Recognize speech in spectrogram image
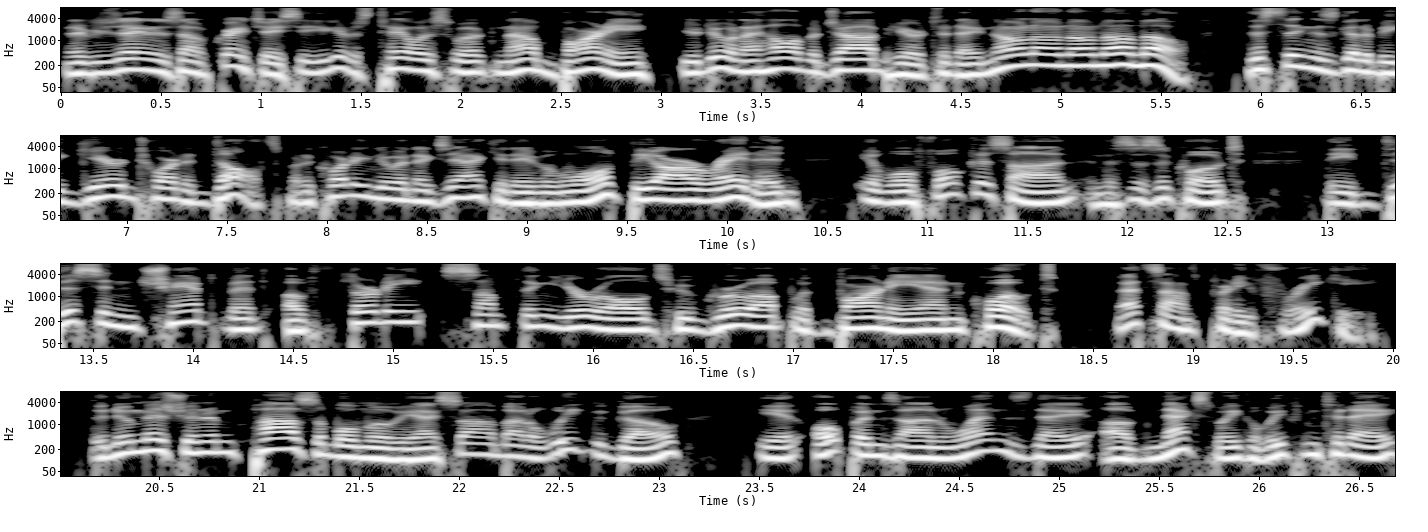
And if you're saying to yourself, great, JC, you give us Taylor Swift, now Barney, you're doing a hell of a job here today. No, no, no, no, no. This thing is going to be geared toward adults, but according to an executive, it won't be R rated. It will focus on, and this is a quote, the disenchantment of 30 something year olds who grew up with Barney, end quote. That sounds pretty freaky. The new Mission Impossible movie I saw about a week ago It opens on Wednesday of next week, a week from today,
